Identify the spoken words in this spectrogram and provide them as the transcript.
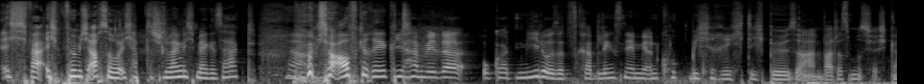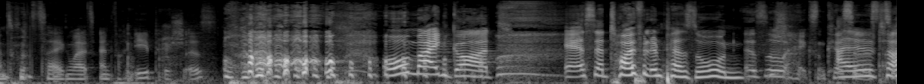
ich war, ich fühle mich auch so, ich habe das schon lange nicht mehr gesagt. Ja. Ich war aufgeregt. Wie haben wir da. Oh Gott, Milo sitzt gerade links neben mir und guckt mich richtig böse an. Warte, das muss ich euch ganz kurz zeigen, weil es einfach episch ist. Oh mein Gott. Er ist der Teufel in Person. Ist so Hexenkessel. Alter.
